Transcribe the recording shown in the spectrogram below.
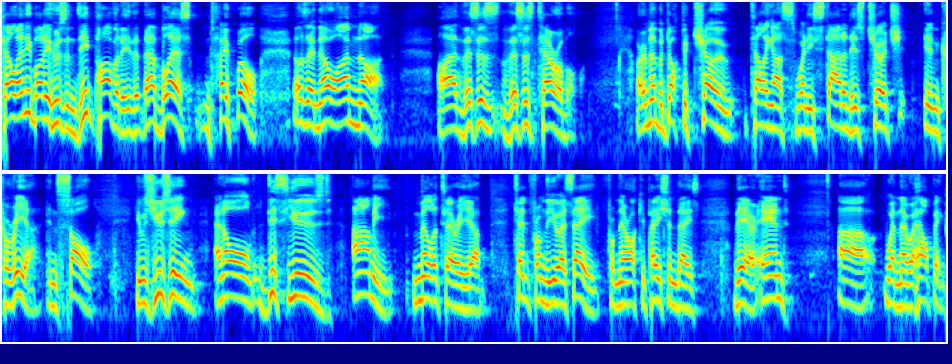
Tell anybody who's in deep poverty that they're blessed, they will. They'll say, No, I'm not. Uh, this, is, this is terrible. I remember Dr. Cho telling us when he started his church in Korea, in Seoul, he was using an old disused army military uh, tent from the USA from their occupation days there, and uh, when they were helping,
